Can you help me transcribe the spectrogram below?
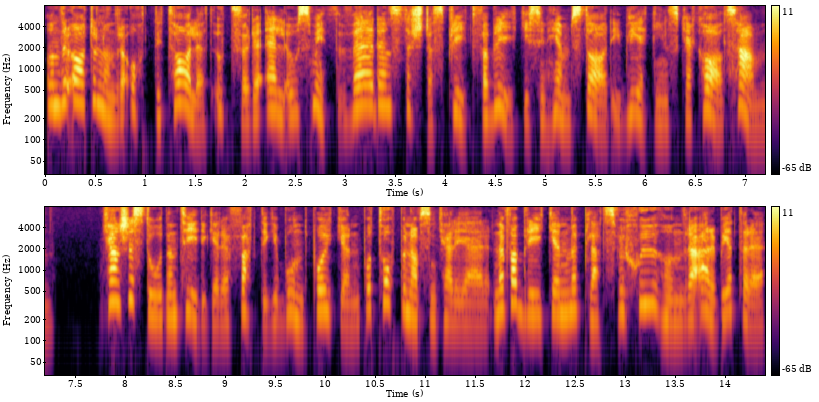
Under 1880-talet uppförde L.O. Smith världens största spritfabrik i sin hemstad i blekingska Karlshamn. Kanske stod den tidigare fattige bondpojken på toppen av sin karriär när fabriken med plats för 700 arbetare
